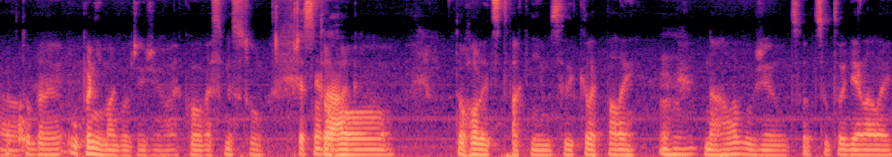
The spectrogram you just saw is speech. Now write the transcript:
No. To byly úplní magoři, že jo? jako ve smyslu Přesně toho, tak. Toho lidstva k ním si klepali mm-hmm. na hlavu, že jo? Co, co to dělali.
